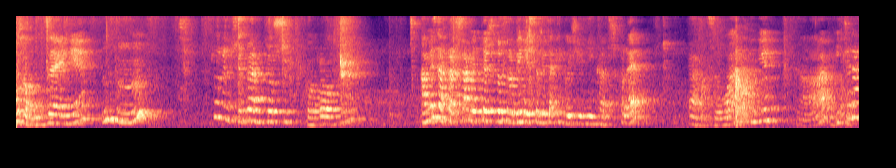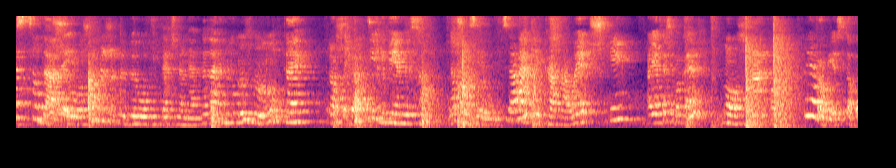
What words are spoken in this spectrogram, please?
urządzenie, Mhm. którym się bardzo szybko robi. A my zapraszamy też do zrobienia sobie takiego ziemnika w szkle. Bardzo ładnie. Tak. I teraz co dalej? Przełożone, żeby było widać na nagraniu. Mhm. Tutaj Proszę bardzo. i wiemy są ziełnica. takie kawałeczki. A ja też mogę? Można. No ja robię z Tobą.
